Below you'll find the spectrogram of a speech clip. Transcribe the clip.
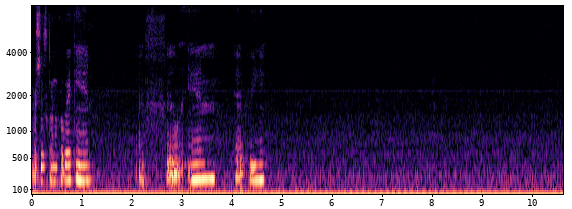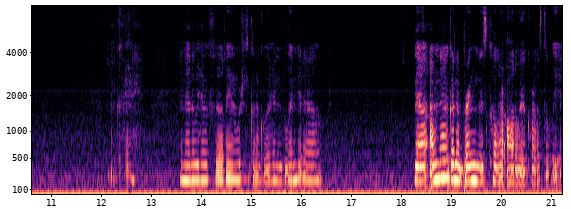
we're just gonna go back in and fill in that V Okay. And now that we have it filled in, we're just gonna go ahead and blend it out. Now, I'm not gonna bring this color all the way across the lid.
